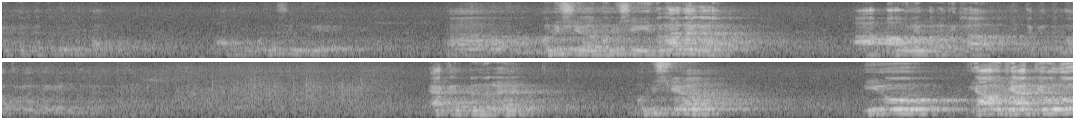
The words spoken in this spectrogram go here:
ಅಂತಕ್ಕಂಥದ್ದು ಗೊತ್ತಾಗ್ತದೆ. ಆದರೆ ಮನುಷ್ಯನಿಗೆ ಮನುಷ್ಯ ಮನುಷ್ಯ ಎದುರಾದಾಗ ಆ ಭಾವನೆ ಬರೋದಿಲ್ಲ ಅಂತಕ್ಕಂಥ ಮಾತುಗಳನ್ನು ಹೇಳ್ತಾರೆ ಯಾಕಂತಂದ್ರೆ ಮನುಷ್ಯ ನೀನು ಯಾವ ಜಾತಿಯವನು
